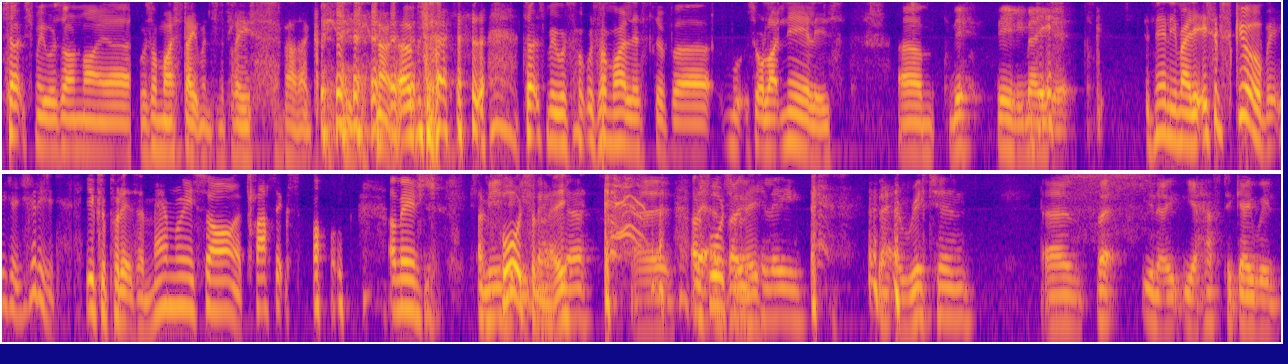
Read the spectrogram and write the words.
touch me was on my uh, was on my statement to the police about that. no, um, so, touch me was was on my list of uh, sort of like nearlies. Um, Ne- nearly made it. It nearly made it. It's obscure, but you could, you could you could put it as a memory song, a classic song. I mean, It's unfortunately, better, better Unfortunately. vocally, better written. Um, but you know, you have to go with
